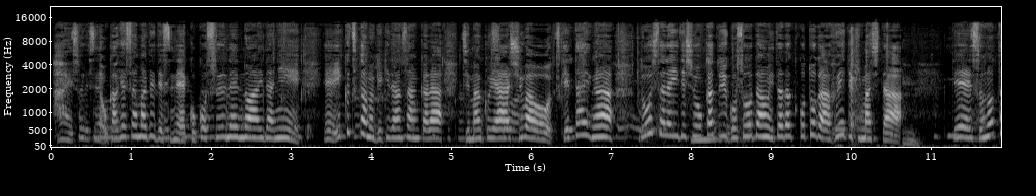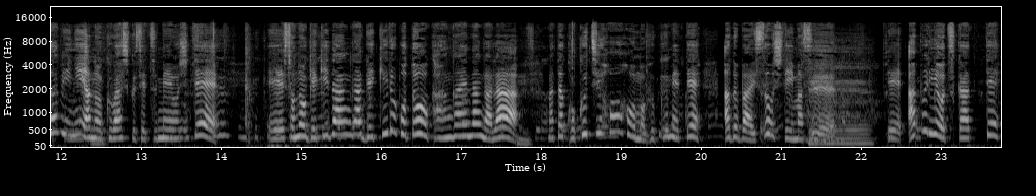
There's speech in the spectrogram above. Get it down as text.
はいそうですね。おかげさまでですねここ数年の間に、えー、いくつかの劇団さんから字幕や手話をつけたいがどうしたらいいでしょうかというご相談をいただくことが増えてきました。うんでその度にあの詳しく説明をして、えー、その劇団ができることを考えながら、また告知方法も含めてアドバイスをしています。ででアプリを使って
